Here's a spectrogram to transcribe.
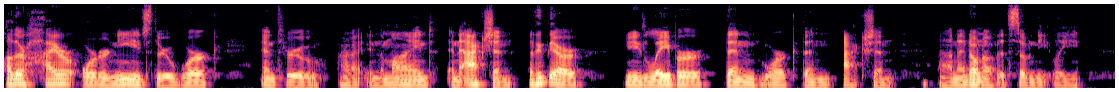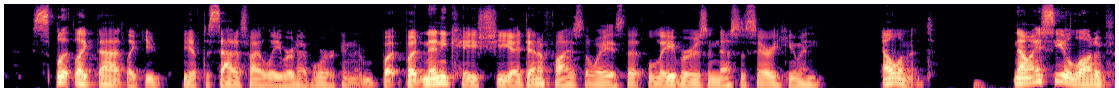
other higher order needs through work and through uh, in the mind and action. I think they are you need labor, then work, then action. And I don't know if it's so neatly split like that. Like you you have to satisfy labor to have work, and but but in any case, she identifies the ways that labor is a necessary human element. Now I see a lot of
